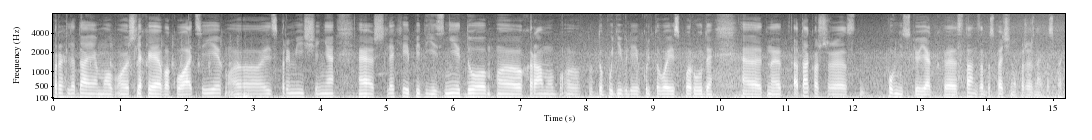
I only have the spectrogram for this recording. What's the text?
переглядаємо е, шляхи евакуації е, із приміщення, е, шляхи під'їзні до храму, до будівлі культової споруди, а також повністю як стан забезпечення пожежної безпеки.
